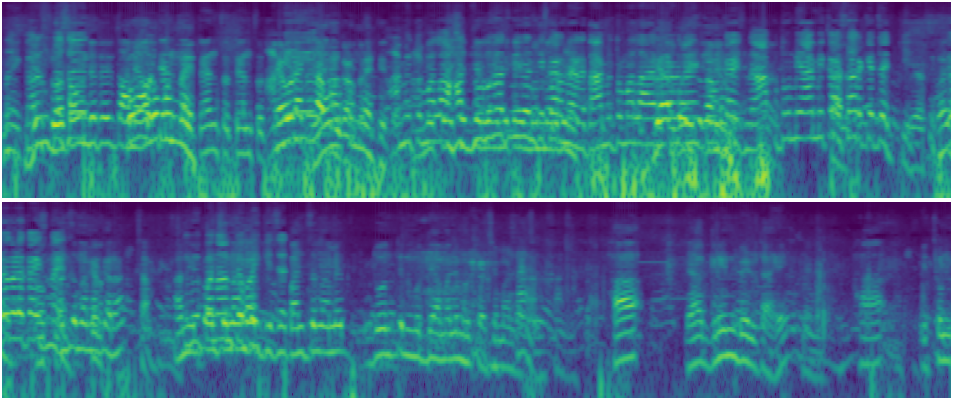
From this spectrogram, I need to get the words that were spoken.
नाही कारण स्वतःहून कसं देते तर आम्ही हो, आलो पण त्यांचं नाही. त्यांचं त्यांचं. आम्ही- तेवढ्यातच आपण पण करतोय. नाही तिथं. आम्ही तुम्हाला हात जोडूनच विनंती करणार आहेत. आम्ही तुम्हाला नाही काहीच नाही. आप- तुम्ही आम्ही काय सारखेच आहेत की? वेगळं काहीच नाही. पंचनामा करा. आणि तुम्ही पण आमच्या पंचनामा पैकीच आहेत. पंचनाम्यात दोन तीन मुद्दे आम्हाला महत्त्वाचे मांडायचे हा ह्या ग्रीन बेल्ट आहे. हा इथून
